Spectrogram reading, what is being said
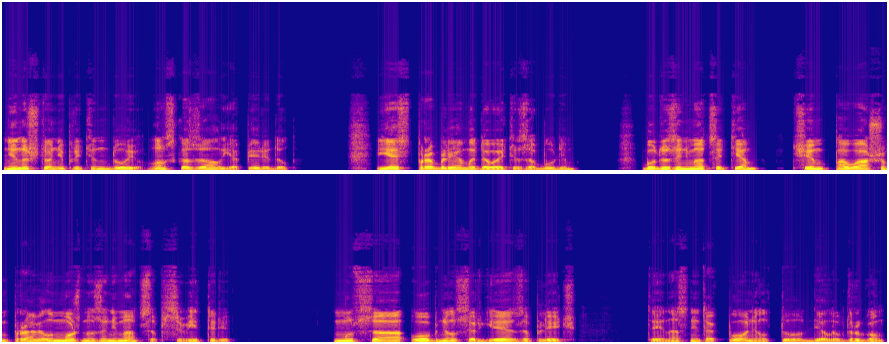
ни на что не претендую. Он сказал, я передал. Есть проблемы, давайте забудем. Буду заниматься тем, чем по вашим правилам можно заниматься в свитере. Муса обнял Сергея за плечи. Ты нас не так понял, тут дело в другом.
